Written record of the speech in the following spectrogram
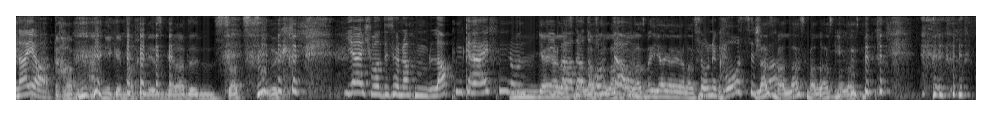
naja. Da haben einige machen jetzt gerade einen Satz zurück. Ja, ich wollte so nach dem Lappen greifen und hm, ja, ja, die war da mal, drunter. Lass mal, lass mal, ja, ja, ja, lass so mal. eine große Lass Schwarze. mal, lass mal, lass mal, lass mal.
